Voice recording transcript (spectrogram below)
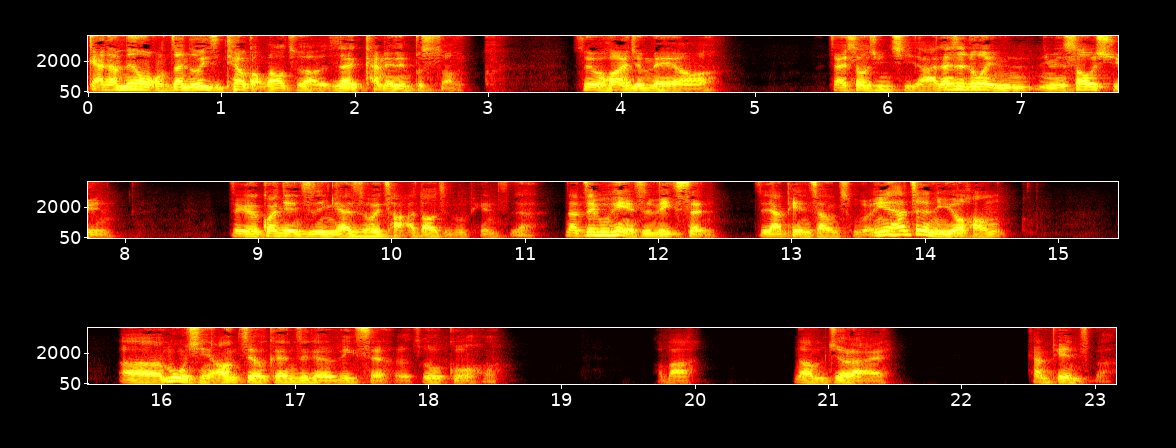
感他们那种网站都一直跳广告出来，我实在看的有点不爽，所以我后来就没有再搜寻其他。但是如果你们你们搜寻这个关键字，应该是会查得到这部片子的。那这部片也是 Vixen 这家片商出的，因为他这个女优好像呃目前好像只有跟这个 Vixen 合作过，好吧？那我们就来看片子吧。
